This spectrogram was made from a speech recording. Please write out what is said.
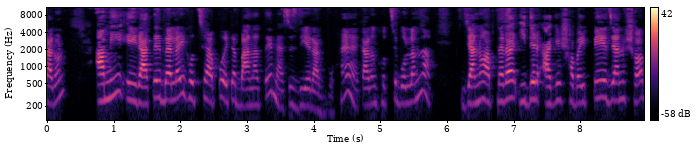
কারণ আমি এই রাতের বেলায় হচ্ছে আপু এটা বানাতে মেসেজ দিয়ে রাখব হ্যাঁ? কারণ হচ্ছে বললাম না যেন আপনারা ঈদের আগে সবাই পেয়ে যান সব।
